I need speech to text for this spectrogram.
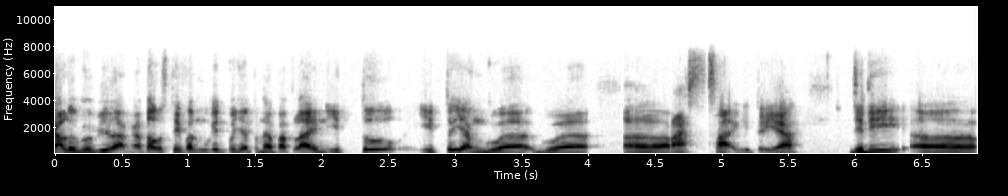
Kalau gue bilang atau Stephen mungkin punya pendapat lain, itu itu yang gue gua eh, rasa gitu ya. Jadi eh,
